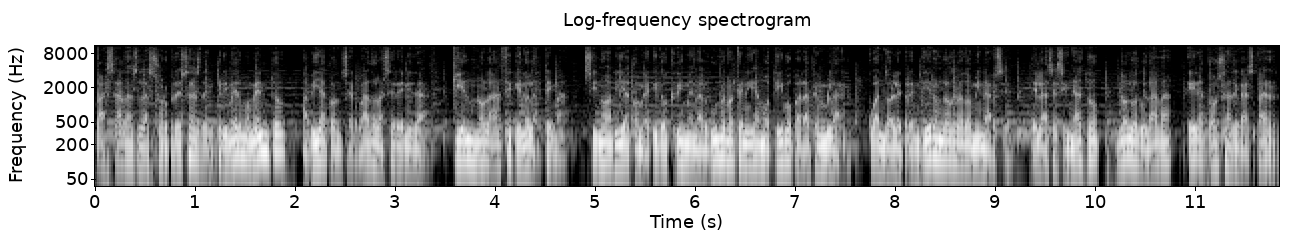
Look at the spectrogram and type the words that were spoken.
pasadas las sorpresas del primer momento, había conservado la serenidad. ¿Quién no la hace que no la tema? Si no había cometido crimen alguno no tenía motivo para temblar. Cuando le prendieron logró dominarse. El asesinato, no lo dudaba, era cosa de Gaspar,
